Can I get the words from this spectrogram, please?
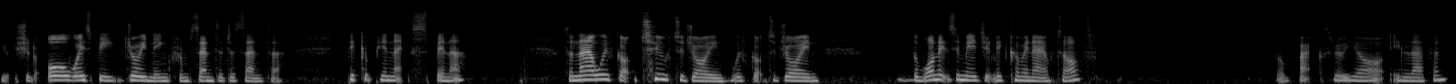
You should always be joining from centre to centre. Pick up your next spinner. So now we've got two to join. We've got to join the one it's immediately coming out of. Go back through your 11.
